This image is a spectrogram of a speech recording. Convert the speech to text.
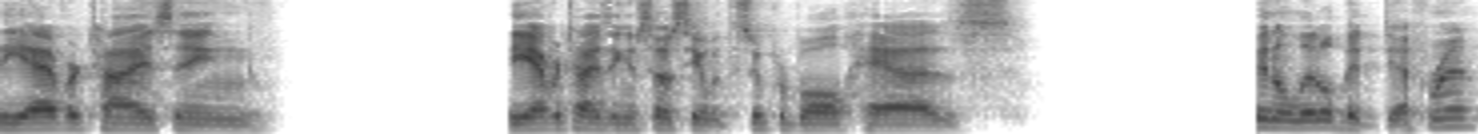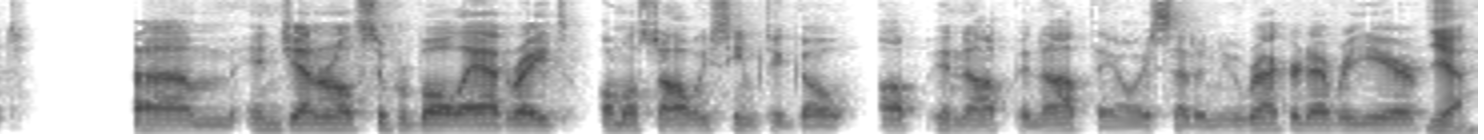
the advertising the advertising associated with the Super Bowl has been a little bit different. Um, in general, Super Bowl ad rates almost always seem to go up and up and up. They always set a new record every year. Yeah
